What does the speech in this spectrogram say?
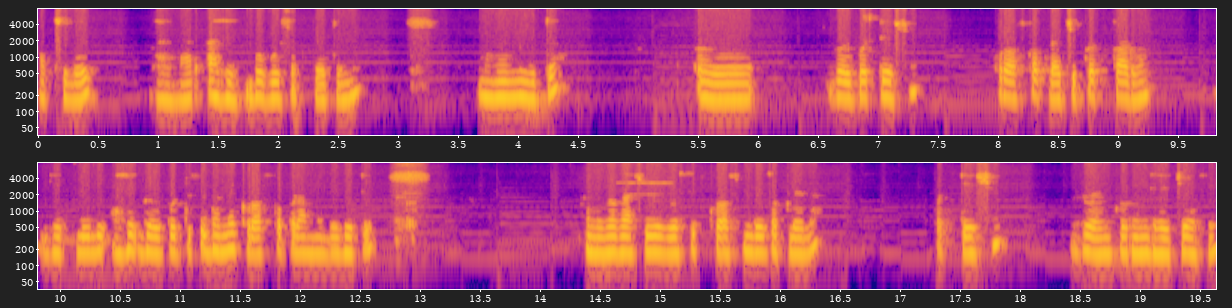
हात शिलाई घालणार आहे बघू शकता तुम्ही. म्हणून मी इथं गळपट्टी अशी क्रॉस कपड्याची कट काढून घेतलेली आहे. गळपट्टी सुद्धा मी क्रॉस कपड्यामध्ये घेते. आणि बघा अशी व्यवस्थित क्रॉसमध्येच आपल्याला पट्टी अशी जॉईन करून घ्यायची आहे.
